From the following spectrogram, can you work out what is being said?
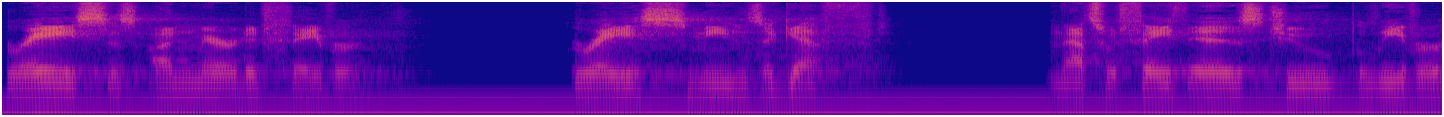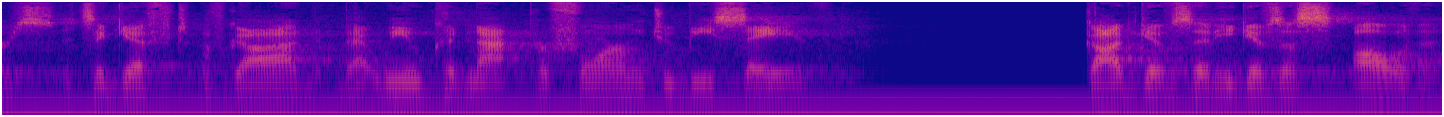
Grace is unmerited favor. Grace means a gift. And that's what faith is to believers. It's a gift of God that we could not perform to be saved. God gives it, He gives us all of it.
